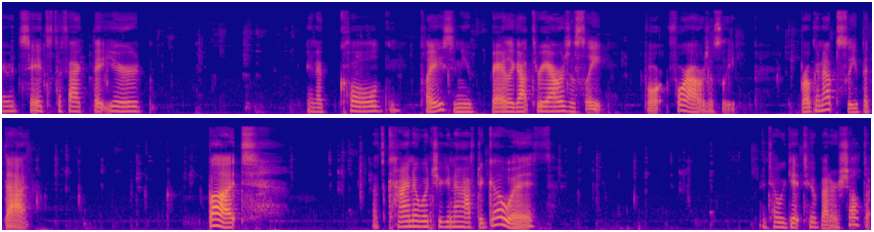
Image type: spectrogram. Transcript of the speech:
I would say it's the fact that you're in a cold place and you barely got three hours of sleep. Four, four hours of sleep. Broken up sleep at that. But that's kind of what you're going to have to go with until we get to a better shelter.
